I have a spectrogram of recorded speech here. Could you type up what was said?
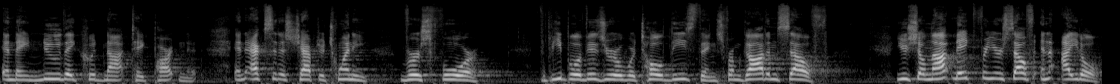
and they knew they could not take part in it. In Exodus chapter 20, verse 4, the people of Israel were told these things from God Himself You shall not make for yourself an idol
